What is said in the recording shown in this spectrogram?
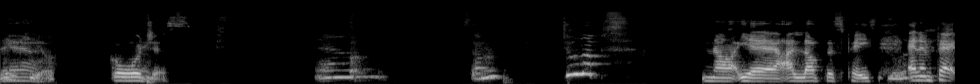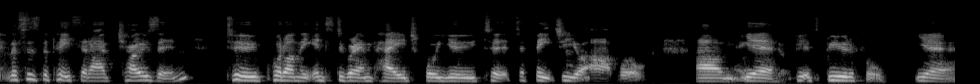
Thank Yeah. you. Gorgeous. And some tulips. No, yeah, I love this piece. And in fact, this is the piece that I've chosen to put on the Instagram page for you to to feature your artwork. Um, yeah, it's beautiful. Yeah.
